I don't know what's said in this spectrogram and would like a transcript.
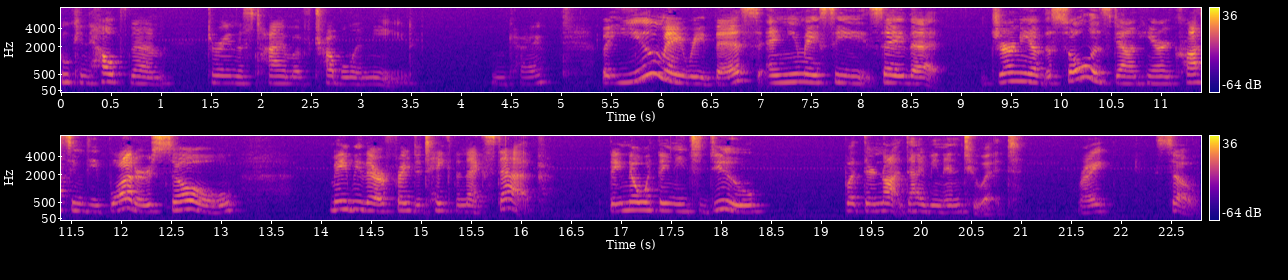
who can help them during this time of trouble and need. Okay? But you may read this and you may see say that journey of the soul is down here and crossing deep waters, so maybe they're afraid to take the next step. They know what they need to do, but they're not diving into it, right? So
